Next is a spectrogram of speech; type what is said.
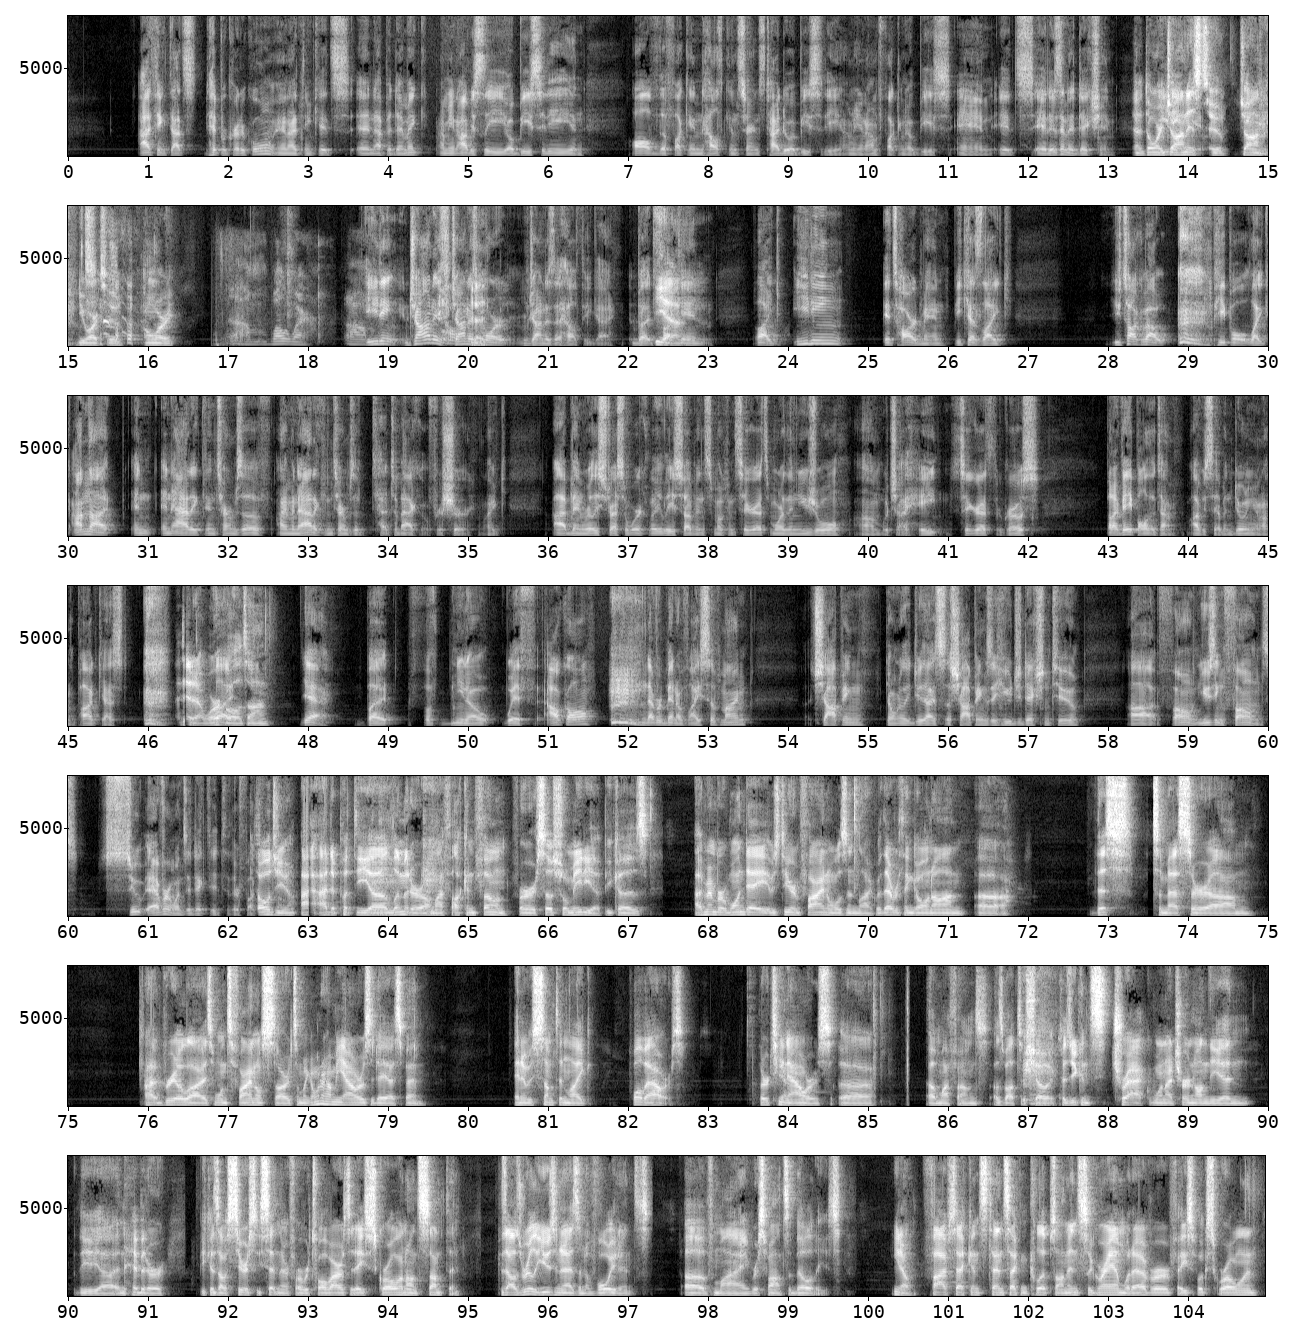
I think that's hypocritical and I think it's an epidemic. I mean, obviously, obesity and all of the fucking health concerns tied to obesity. I mean, I'm fucking obese and it's it is an addiction. Yeah, don't worry, John is too. John, you are too. don't worry. um well aware um, Eating John is John is more John is a healthy guy. But Yeah. fucking like eating it's hard, man, because like you talk about people like I'm not an an addict in terms of I'm an addict in terms of t- tobacco for sure. Like I've been really stressed at work lately, so I've been smoking cigarettes more than usual, um, which I hate cigarettes. They're gross. But I vape all the time. Obviously, I've been doing it on the podcast. I did it at work But- all the time. Yeah, but you know, with alcohol, never been a vice of mine. Shopping, don't really do that. So shopping's a huge addiction too. Uh, phone, using phones. Su- everyone's addicted to their fucking. told you I, I had to put the uh, limiter on my fucking phone for social media because I remember one day it was during finals and like with everything going on uh, this semester, um, I had realized once final starts, I'm like, I wonder how many hours a day I spend, and it was something like 12 hours, 13 Yeah. hours. Uh, of my phones. I was about to show it because you can s- track when I turn on the in, the uh, inhibitor because I was seriously sitting there for over 12 hours a day scrolling on something because I was really using it as an avoidance of my responsibilities. You know, five seconds, 10 second clips on Instagram, whatever, Facebook scrolling,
